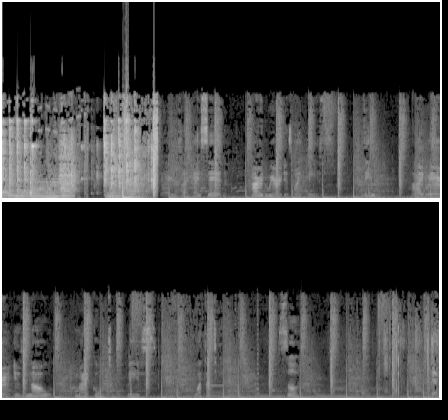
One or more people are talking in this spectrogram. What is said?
Guys, like I said, hardware is my place. See? Hardware is now my go-to place. What a team. So, yeah.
